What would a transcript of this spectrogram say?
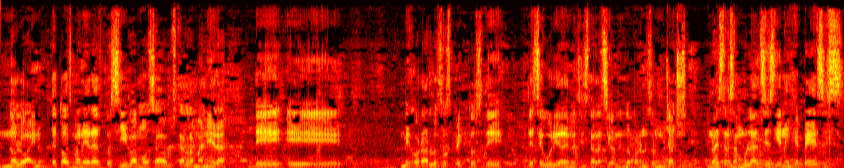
no lo hay, ¿no? De todas maneras, pues sí vamos a buscar la manera de eh, mejorar los aspectos de de seguridad en las instalaciones, ¿no? Para nuestros muchachos. Nuestras ambulancias tienen GPS,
